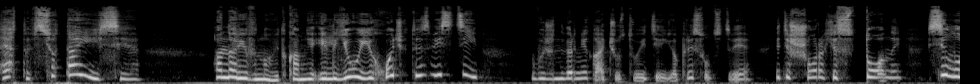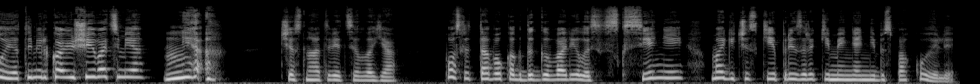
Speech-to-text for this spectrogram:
«Это все Таисия. Она ревнует ко мне Илью и хочет извести. Вы же наверняка чувствуете ее присутствие. Эти шорохи, стоны, силуэты, мелькающие во тьме. не честно ответила я. После того, как договорилась с Ксенией, магические призраки меня не беспокоили.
